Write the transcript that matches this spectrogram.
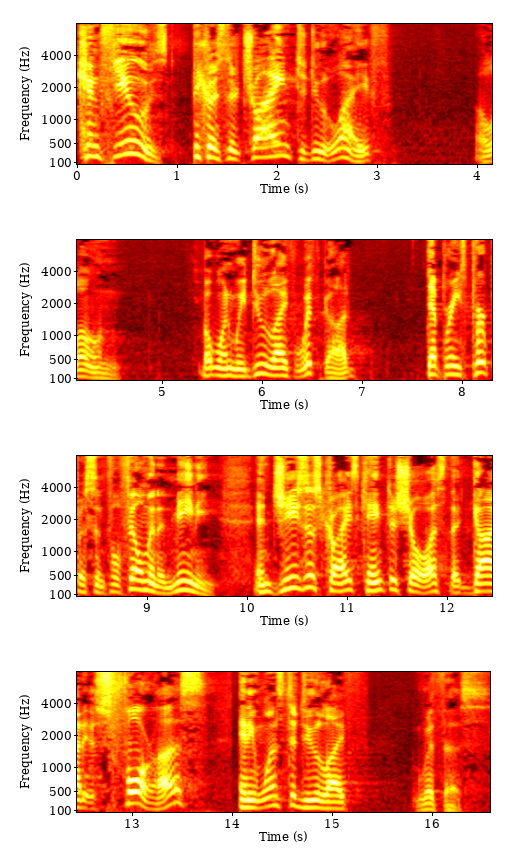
confused, because they're trying to do life alone. But when we do life with God, that brings purpose and fulfillment and meaning. And Jesus Christ came to show us that God is for us and He wants to do life with us.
